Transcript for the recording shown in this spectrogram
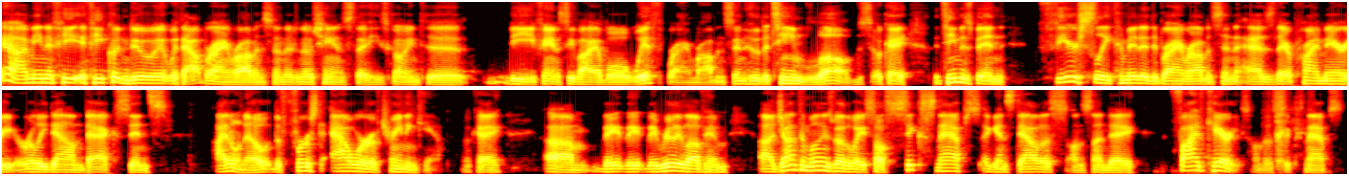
Yeah, I mean, if he if he couldn't do it without Brian Robinson, there's no chance that he's going to be fantasy viable with Brian Robinson, who the team loves. Okay, the team has been fiercely committed to Brian Robinson as their primary early down back since I don't know the first hour of training camp. Okay, um, they they they really love him. Uh, Jonathan Williams, by the way, saw six snaps against Dallas on Sunday, five carries on those six snaps.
